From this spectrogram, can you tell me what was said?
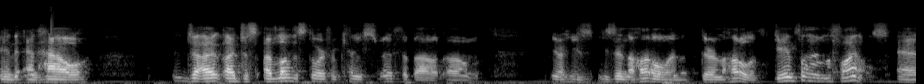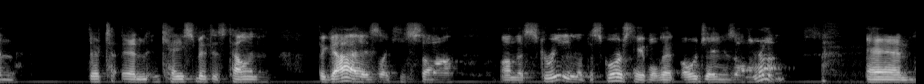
and and how I, I just I love the story from Kenny Smith about um, you know he's he's in the huddle and they're in the huddle. It's game five of the finals, and they're t- and Kenny Smith is telling the guys like he saw on the screen at the scores table that OJ is on the run, and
